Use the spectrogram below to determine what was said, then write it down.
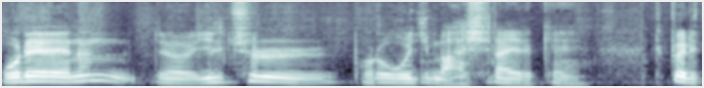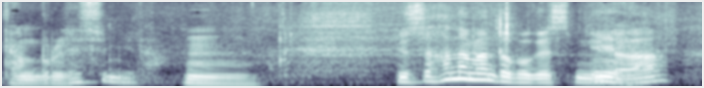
올해는 저 일출 보러 오지 마시라 이렇게 특별히 당부를 했습니다. 음. 뉴스 하나만 더 보겠습니다. 예.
